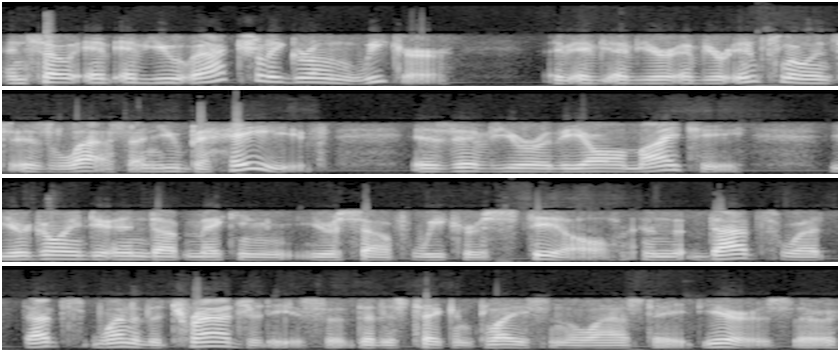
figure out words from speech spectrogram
And so, if, if you actually grown weaker, if, if your if your influence is less, and you behave as if you're the Almighty, you're going to end up making yourself weaker still. And that's what that's one of the tragedies that, that has taken place in the last eight years. There,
